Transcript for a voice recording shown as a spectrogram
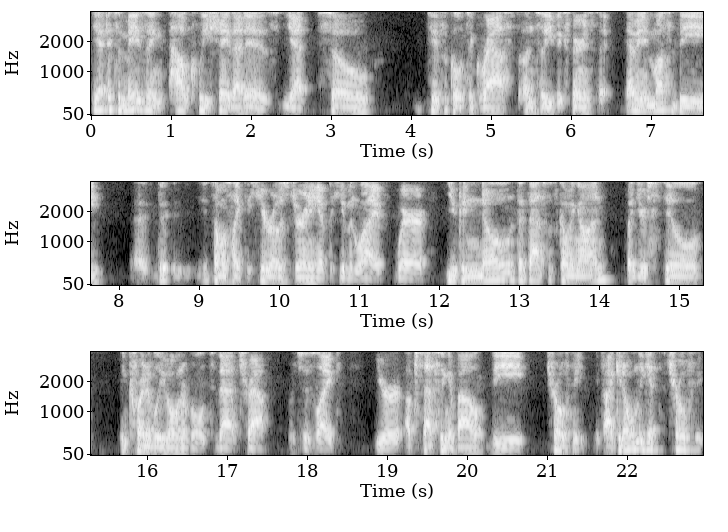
Yeah, it's amazing how cliche that is, yet so difficult to grasp until you've experienced it. I mean, it must be, uh, the, it's almost like the hero's journey of the human life where you can know that that's what's going on, but you're still incredibly vulnerable to that trap, which is like you're obsessing about the trophy. If I could only get the trophy.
